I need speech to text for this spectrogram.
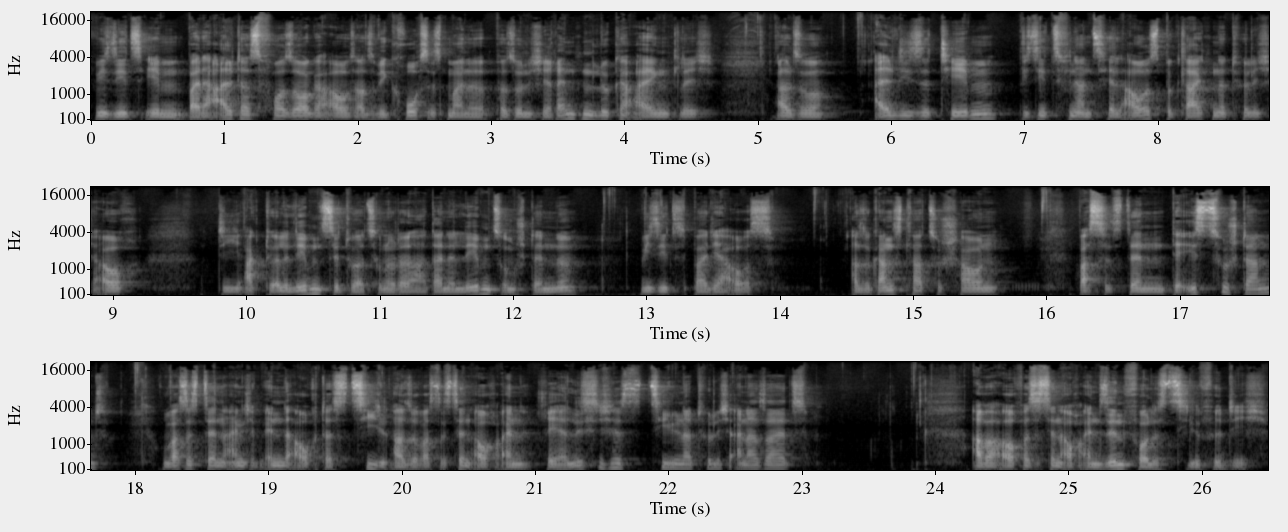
Wie sieht es eben bei der Altersvorsorge aus? Also wie groß ist meine persönliche Rentenlücke eigentlich? Also all diese Themen, wie sieht es finanziell aus, begleiten natürlich auch die aktuelle Lebenssituation oder deine Lebensumstände, wie sieht es bei dir aus? Also ganz klar zu schauen, was ist denn der Ist-Zustand und was ist denn eigentlich am Ende auch das Ziel? Also was ist denn auch ein realistisches Ziel natürlich einerseits, aber auch was ist denn auch ein sinnvolles Ziel für dich?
